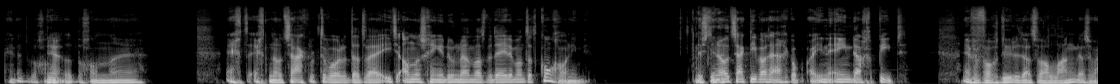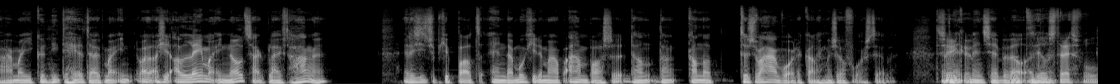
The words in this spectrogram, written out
En dat begon, ja. dat begon uh, echt, echt noodzakelijk te worden... dat wij iets anders gingen doen dan wat we deden. Want dat kon gewoon niet meer. Dus die noodzaak die was eigenlijk op, in één dag gepiept. En vervolgens duurde dat wel lang, dat is waar. Maar je kunt niet de hele tijd maar in... Als je alleen maar in noodzaak blijft hangen er is iets op je pad en daar moet je er maar op aanpassen, dan, dan kan dat te zwaar worden, kan ik me zo voorstellen. Zeker. mensen hebben wel een, heel stressvol.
